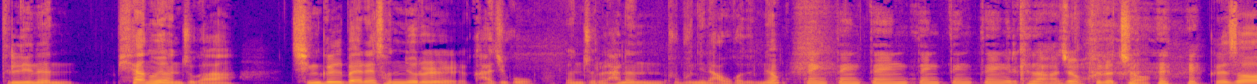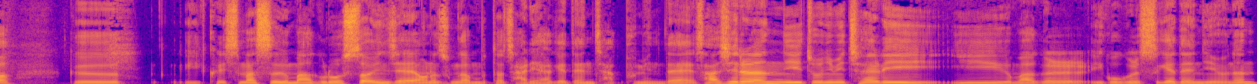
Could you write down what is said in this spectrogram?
들리는 피아노 연주가 징글벨의 선율을 가지고 연주를 하는 부분이 나오거든요. 땡땡땡땡땡땡 이렇게 나가죠. 그렇죠. 그래서 그 이 크리스마스 음악으로서 이제 어느 순간부터 자리하게 된 작품인데 사실은 이 조니 미첼이 이 음악을 이 곡을 쓰게 된 이유는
